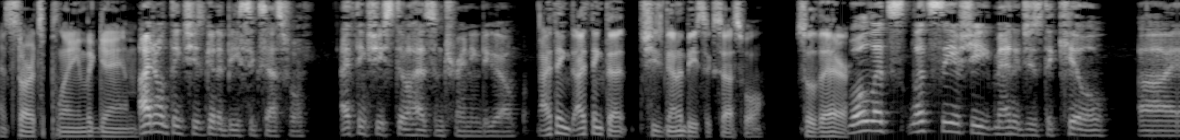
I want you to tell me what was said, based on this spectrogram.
and starts playing the game. I don't think she's going to be successful. I think she still has some training to go. I think I think that she's gonna be successful. So there. Well, let's let's see if she manages to kill uh,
